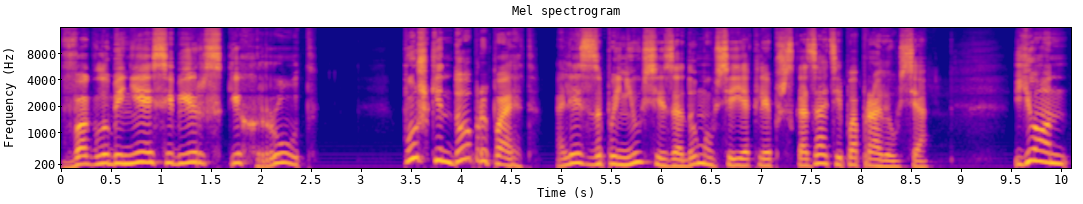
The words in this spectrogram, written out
во глубине сібірскіх руд. Пушкін добры паэт, але запыніўся і задумаўся, як лепш сказаць і паправіўся. Ён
